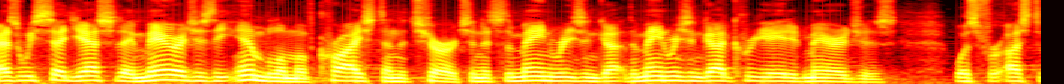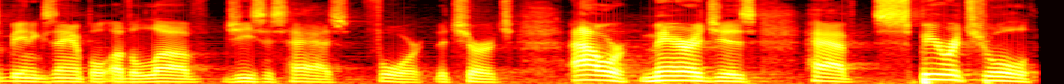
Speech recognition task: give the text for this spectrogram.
As we said yesterday, marriage is the emblem of Christ and the church, and it's the main reason God, the main reason God created marriages was for us to be an example of the love Jesus has for the church. Our marriages have spiritual,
